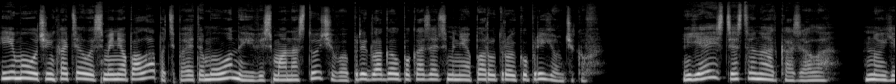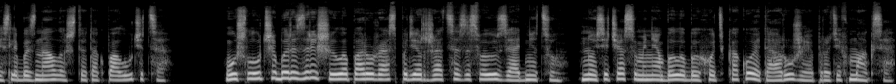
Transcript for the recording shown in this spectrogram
Ему очень хотелось меня полапать, поэтому он и весьма настойчиво предлагал показать мне пару-тройку приемчиков. Я, естественно, отказала, но если бы знала, что так получится, Уж лучше бы разрешила пару раз подержаться за свою задницу, но сейчас у меня было бы хоть какое-то оружие против Макса.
